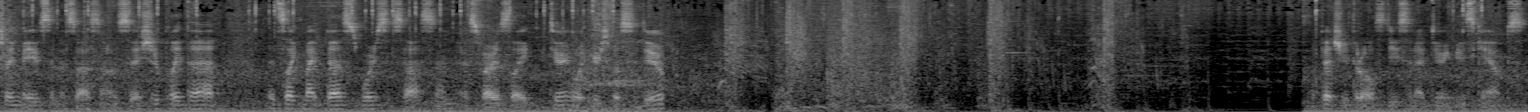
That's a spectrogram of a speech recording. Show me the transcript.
actually, Maeve's an assassin. I would say I should have played that. It's like my best, worst assassin as far as like doing what you're supposed to do. I bet you Thrall's decent at doing these camps.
